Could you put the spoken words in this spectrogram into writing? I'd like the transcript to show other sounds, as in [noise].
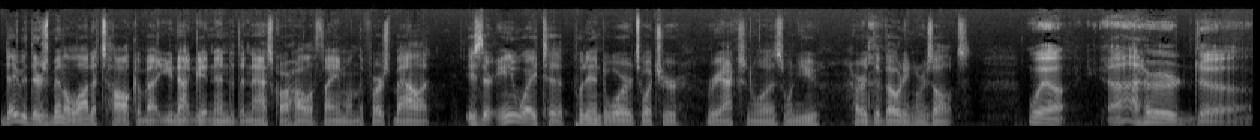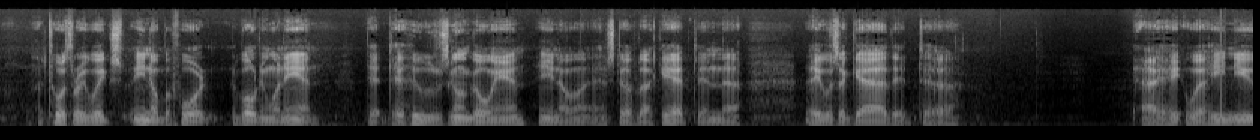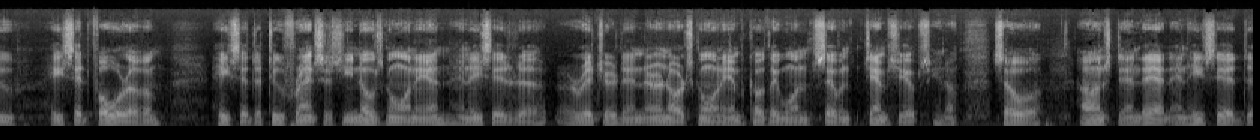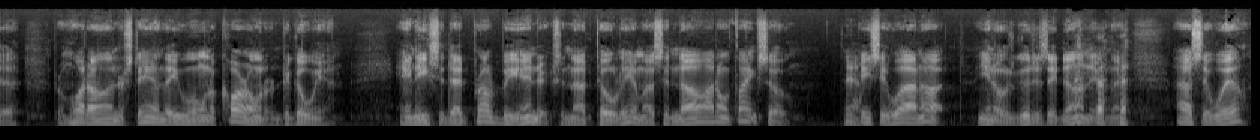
David, there's been a lot of talk about you not getting into the NASCAR Hall of Fame on the first ballot. Is there any way to put into words what your reaction was when you heard the voting results? Well, I heard uh, two or three weeks, you know, before the voting went in, that uh, who was going to go in, you know, and stuff like that. And uh, there was a guy that, uh, he, well, he knew. He said four of them. He said the two Frances you know's going in, and he said uh, Richard and Earnhardt's going in because they won seven championships, you know. So uh, I understand that. And he said, uh, from what I understand, they want a car owner to go in. And he said that'd probably be Hendricks. And I told him, I said, no, I don't think so. Yeah. He said, why not? You know, as good as they done everything. [laughs] I said, well,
